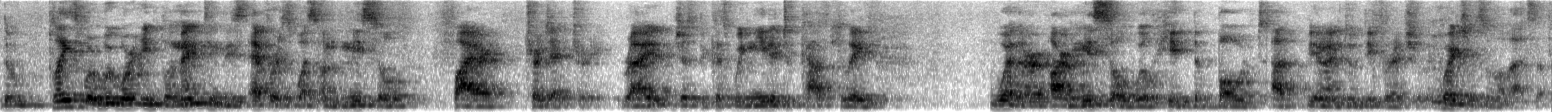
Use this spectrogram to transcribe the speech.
the place where we were implementing these efforts was on missile fire trajectory, right? Just because we needed to calculate whether our missile will hit the boat, at, you know, and do differential equations and all that stuff.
